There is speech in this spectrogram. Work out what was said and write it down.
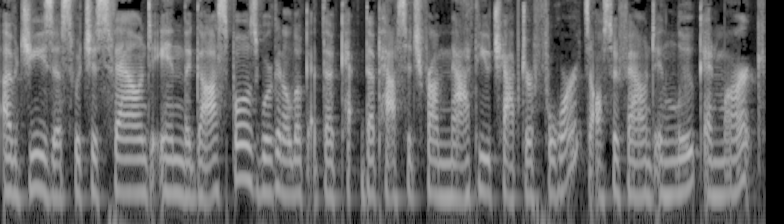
of Jesus, which is found in the Gospels. We're going to look at the, the passage from Matthew chapter 4. It's also found in Luke and Mark.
